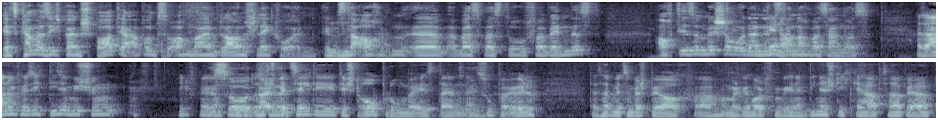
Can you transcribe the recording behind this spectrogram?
Jetzt kann man sich beim Sport ja ab und zu auch mal einen blauen Fleck holen. Gibt es mhm. da auch äh, was, was du verwendest? Auch diese Mischung oder nimmst du genau. noch was anderes? Also an und für sich, diese Mischung hilft mir ganz so gut. Also speziell die, die Strohblume ist ein, ein super Öl. Das hat mir zum Beispiel auch äh, einmal geholfen, wie ich einen Bienenstich gehabt habe. Ja.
